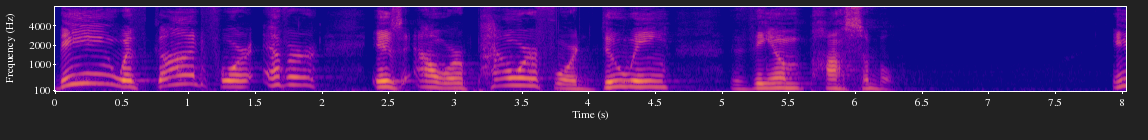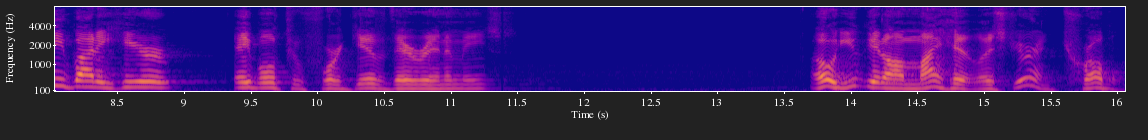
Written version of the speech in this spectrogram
being with God forever, is our power for doing the impossible. Anybody here able to forgive their enemies? Oh, you get on my hit list, you're in trouble.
